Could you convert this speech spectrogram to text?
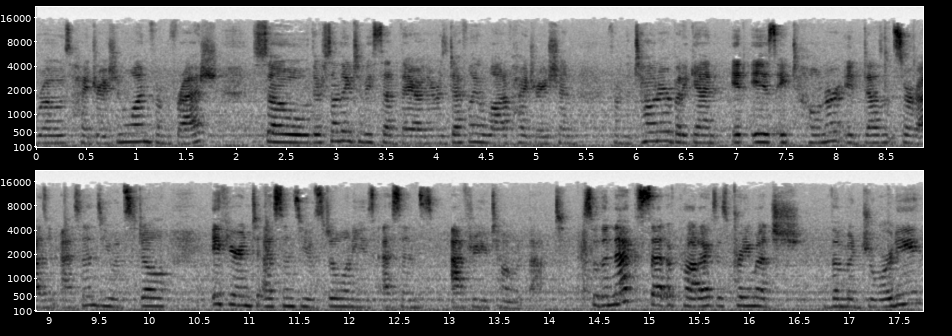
Rose Hydration one from Fresh. So there's something to be said there. There was definitely a lot of hydration from the toner, but again, it is a toner. It doesn't serve as an essence. You would still if you're into essence, you would still want to use essence after you tone with that. So the next set of products is pretty much the majority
